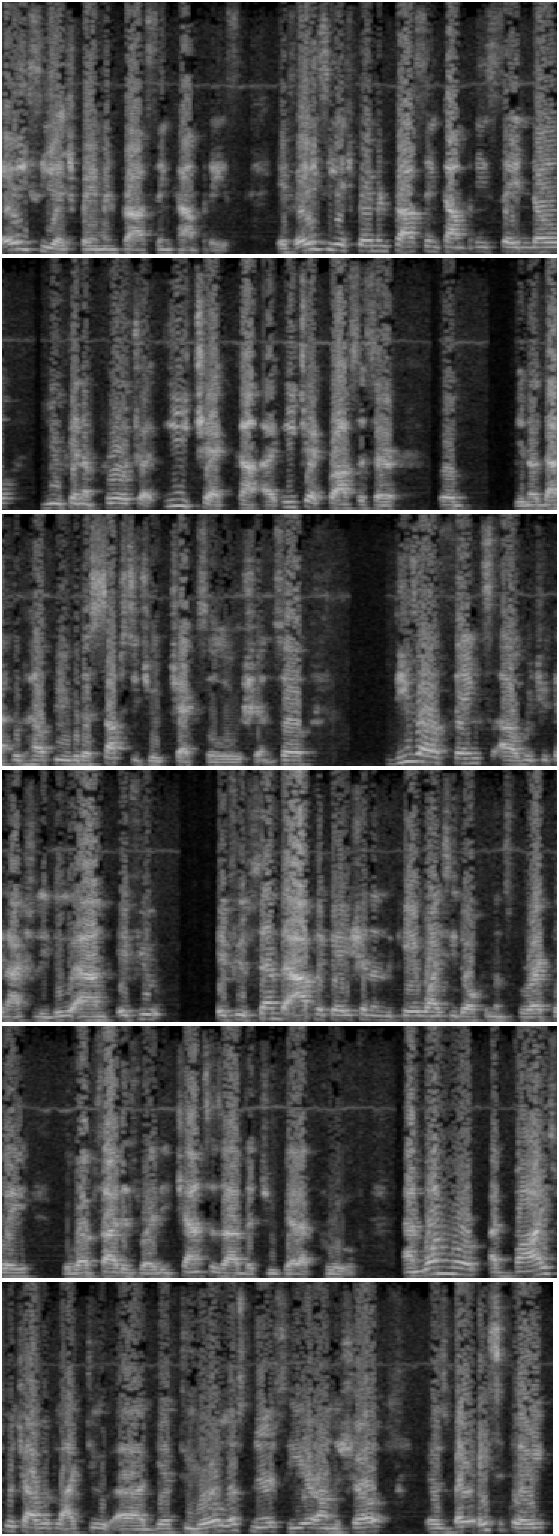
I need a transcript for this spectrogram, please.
ACH payment processing companies. If ACH payment processing companies say no, you can approach a e-check uh, e-check processor. Uh, you know that would help you with a substitute check solution. So these are things uh, which you can actually do. And if you if you send the application and the KYC documents correctly, the website is ready. Chances are that you get approved. And one more advice which I would like to uh, give to your listeners here on the show is basically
